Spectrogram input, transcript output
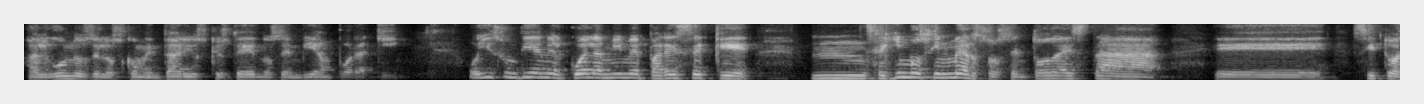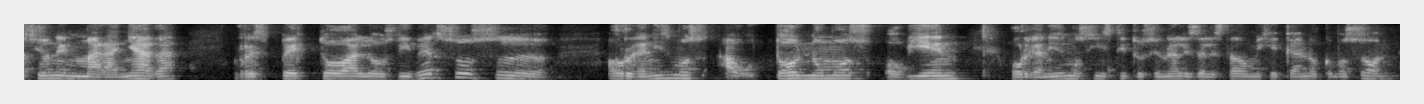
algunos de los comentarios que ustedes nos envían por aquí. Hoy es un día en el cual a mí me parece que mm, seguimos inmersos en toda esta eh, situación enmarañada respecto a los diversos eh, organismos autónomos o bien organismos institucionales del Estado mexicano como son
